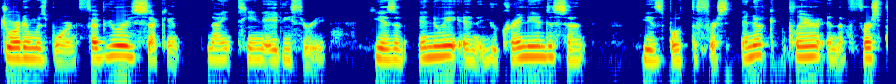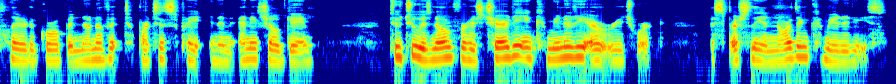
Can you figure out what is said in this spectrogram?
Jordin was born February 2nd, 1983. He is of Inuit and Ukrainian descent. He is both the first Inuk player and the first player to grow up in Nunavut to participate in an NHL game. Tootoo is known for his charity and community outreach work, especially in northern communities.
